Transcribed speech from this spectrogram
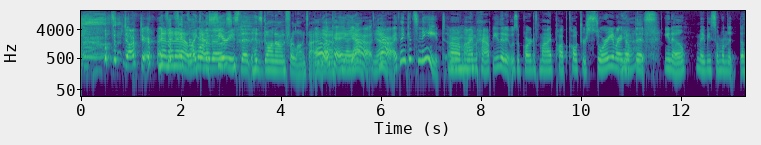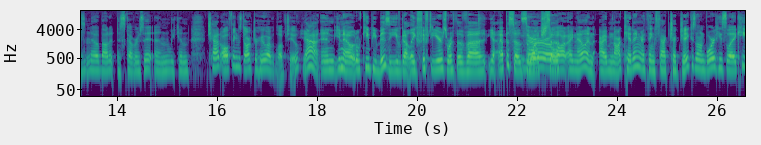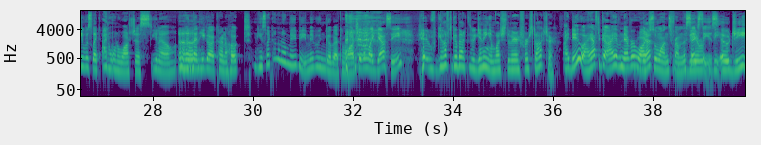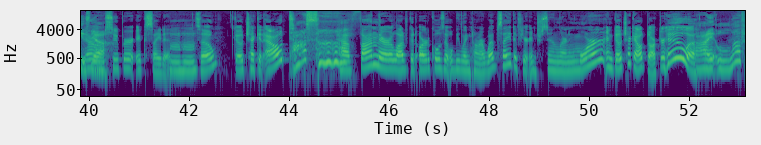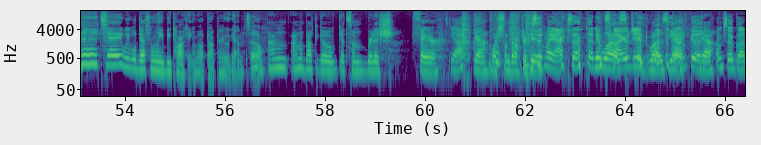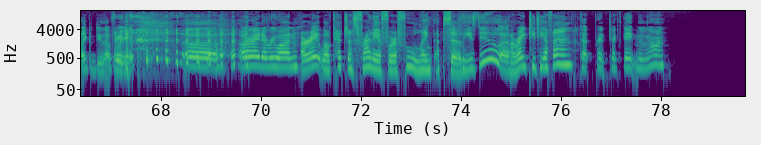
doctor. I No, no, no, like a series that has gone on for a long time. Oh, yeah. okay. Yeah yeah, yeah, I think it's neat. Um, I'm happy that it was a part of my pop culture story, and I hope that you know maybe someone that doesn't know about it discovers it, and we can chat all things Doctor Who. I would love to. Yeah, and you know it'll keep you busy. You've got like 50 years worth of uh, yeah episodes There to watch. are So a lot I know, and I'm not kidding. I think Fact Check Jake is on board. He's like, he was like, I don't want to watch this, you know, Uh-huh. and then he got kind of hooked. And he's like, I don't know, maybe, maybe we can go back and watch it. I'm like, yeah, see, you have to go back to the beginning and watch the very first Doctor, I do. I have to go. I have never watched Yeah. the ones from the, the 60s. the OGs. Yeah, Yeah, I'm super excited. Mm-hmm. So go check it out. awesome. Have fun. There are a lot of good articles that will be linked on our website if you're interested in learning more. And go check out Doctor Who. I love it. Yay, we will definitely be talking about Doctor Who again. So, I'm I'm about to go get some British fare. yeah. Yeah, watch some Doctor Is Who. it my accent that It was. inspired you? It was, yeah. Okay, good. Yeah. I'm so glad I could do that for There you you. Uh, all right, everyone. All right, well, catch us Friday for a full length episode. Please do. All right, TTFN. cut, print, check the gate. Moving on.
